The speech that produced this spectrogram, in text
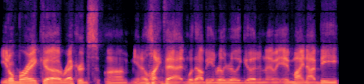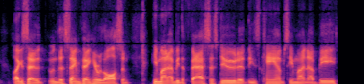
you don't break uh, records, um, you know, like that without being really, really good. And I mean, it might not be, like I said, the same thing here with Alston. He might not be the fastest dude at these camps. He might not be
